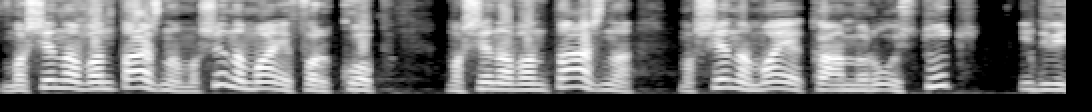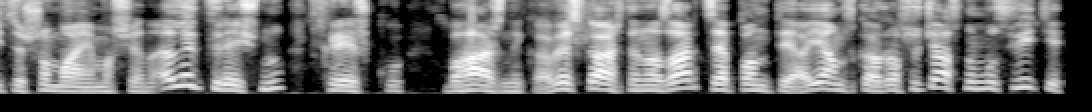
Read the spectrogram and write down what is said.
Машина вантажна, машина має фаркоп. Машина вантажна, машина має камеру ось тут. І дивіться, що має машина. Електричну кришку багажника. Ви скажете, Назар, це понти. А я вам скажу, а в сучасному світі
